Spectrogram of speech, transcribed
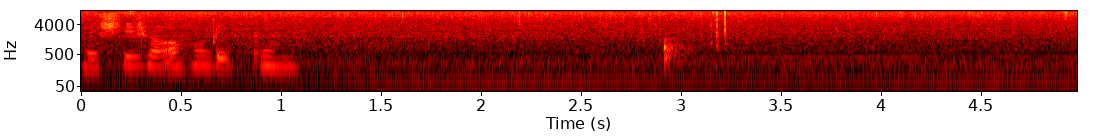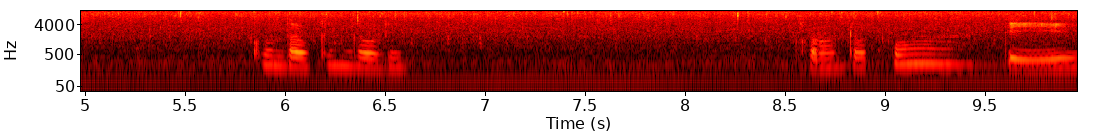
để xí rõ không được cân. Con tàu cân đầu đi. Còn đó có tỷ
